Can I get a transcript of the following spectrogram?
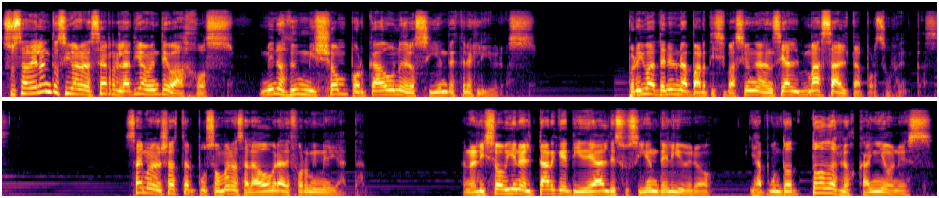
Sus adelantos iban a ser relativamente bajos, menos de un millón por cada uno de los siguientes tres libros. Pero iba a tener una participación ganancial más alta por sus ventas. Simon Schuster puso manos a la obra de forma inmediata. Analizó bien el target ideal de su siguiente libro y apuntó todos los cañones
